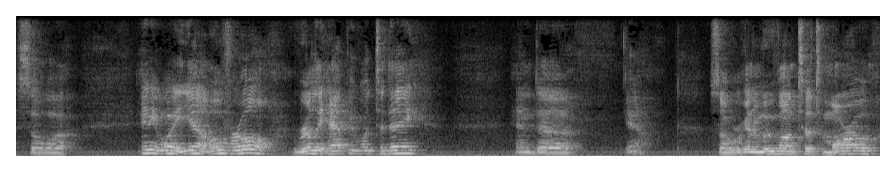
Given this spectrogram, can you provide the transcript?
So uh, anyway, yeah, overall, really happy with today, and uh, yeah. So we're to move on to tomorrow,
